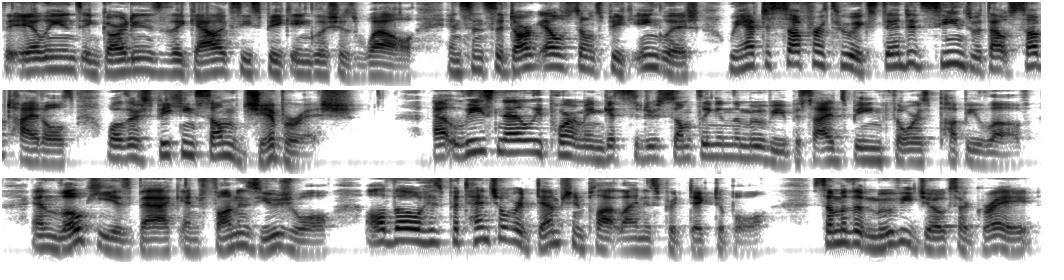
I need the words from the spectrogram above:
the aliens in Guardians of the Galaxy speak English as well. And since the Dark Elves don't speak English, we have to suffer through extended scenes without subtitles while they're speaking some gibberish. At least Natalie Portman gets to do something in the movie besides being Thor's puppy love. And Loki is back and fun as usual, although his potential redemption plotline is predictable. Some of the movie jokes are great,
